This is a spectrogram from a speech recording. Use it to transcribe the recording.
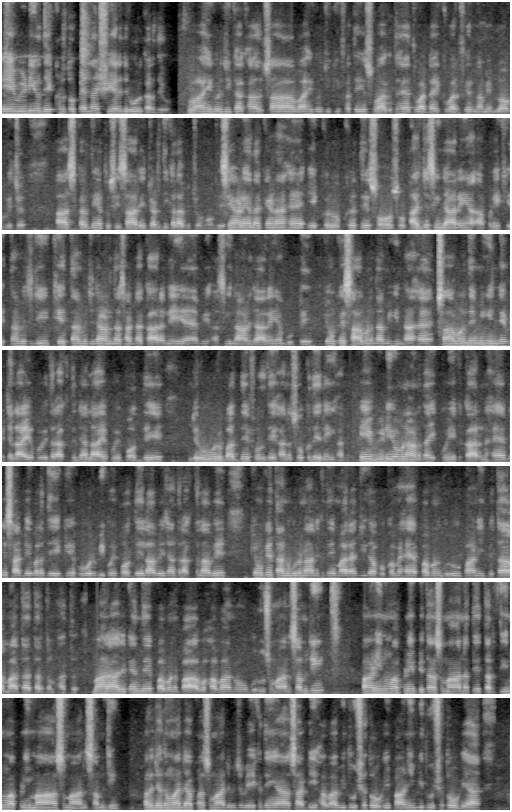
ਇਹ ਵੀਡੀਓ ਦੇਖਣ ਤੋਂ ਪਹਿਲਾਂ ਸ਼ੇਅਰ ਜ਼ਰੂਰ ਕਰ ਦਿਓ। ਵਾਹਿਗੁਰੂ ਜੀ ਕਾ ਖਾਲਸਾ, ਵਾਹਿਗੁਰੂ ਜੀ ਕੀ ਫਤਿਹ। ਸਵਾਗਤ ਹੈ ਤੁਹਾਡਾ ਇੱਕ ਵਾਰ ਫਿਰ ਨਵੇਂ ਬਲੌਗ ਵਿੱਚ। ਆਸ ਕਰਦੇ ਹਾਂ ਤੁਸੀਂ ਸਾਰੇ ਚੜ੍ਹਦੀ ਕਲਾ ਵਿੱਚ ਹੋਵੋਗੇ। ਸਿਆਣਿਆਂ ਦਾ ਕਹਿਣਾ ਹੈ, ਇੱਕ ਰੁੱਖ ਤੇ 100 ਸੁੱਖ। ਅੱਜ ਅਸੀਂ ਜਾ ਰਹੇ ਹਾਂ ਆਪਣੇ ਖੇਤਾਂ ਵਿੱਚ ਜੀ। ਖੇਤਾਂ ਵਿੱਚ ਜਾਣ ਦਾ ਸਾਡਾ ਕਾਰਨ ਇਹ ਹੈ ਵੀ ਅਸੀਂ ਲਾਣ ਜਾ ਰਹੇ ਹਾਂ ਬੂਟੇ। ਕਿਉਂਕਿ ਸਾਵਣ ਦਾ ਮਹੀਨਾ ਹੈ। ਸਾਵਣ ਦੇ ਮਹੀਨੇ ਵਿੱਚ ਲਾਏ ਹੋਏ ਦਰਖਤ ਜਾਂ ਲਾਏ ਹੋਏ ਪੌਦੇ ਜ਼ਰੂਰ ਵੱਧਦੇ ਫੁੱਲਦੇ ਹਨ, ਸੁੱਕਦੇ ਨਹੀਂ ਹਨ। ਇਹ ਵੀਡੀਓ ਬਣਾਉਣ ਦਾ ਇੱਕੋ ਹੀ ਇੱਕ ਕਾਰਨ ਹੈ ਵੀ ਸਾਡੇ ਵੱਲ ਦੇਖ ਕੇ ਹੋਰ ਵੀ ਕੋਈ ਪੌਦੇ ਲਾਵੇ ਜਾਂ ਦਰਖਤ ਲਾਵੇ, ਕਿਉਂਕਿ ਧੰਨ ਗੁਰੂ ਨਾਨਕ ਦੇਵ ਮਹਾਰਾਜ ਜੀ ਦਾ ਹੁਕਮ ਹੈ, ਪਵਨ ਗੁਰੂ, ਪਾਣੀ ਪਿਤਾ, ਮਾਤਾ ਧਰਤਮ ਹੱਥ ਮਹਾਰਾਜ ਕਹਿੰਦੇ, ਪਵਨ ਭਾਵ ਹਵਾ ਨੂੰ ਗੁਰੂ ਸਮਾਨ ਸਮਝੀ, ਪਾਣੀ ਨੂੰ ਆਪਣੇ ਪਿਤਾ ਸਮਾਨ ਅਤੇ ਧਰਤੀ ਨੂੰ ਆਪਣੀ ਮਾਂ ਸਮਾਨ ਸਮਝੀ। ਪਰ ਜਦੋਂ ਅੱਜ ਆਪਾਂ ਸਮਾਜ ਵਿੱਚ ਵੇਖਦੇ ਹਾਂ, ਸਾਡੀ ਹਵਾ ਵੀ ਦੂਸ਼ਿਤ ਹੋ ਗਈ, ਪਾਣੀ ਵੀ ਦੂਸ਼ਿਤ ਹੋ ਗਿਆ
